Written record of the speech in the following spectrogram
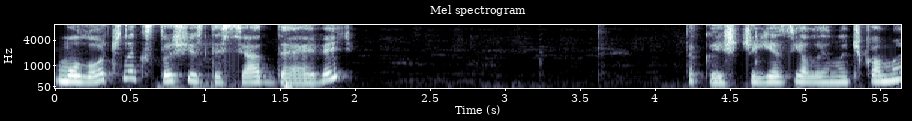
Молочник 169. Такий ще є з ялиночками.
